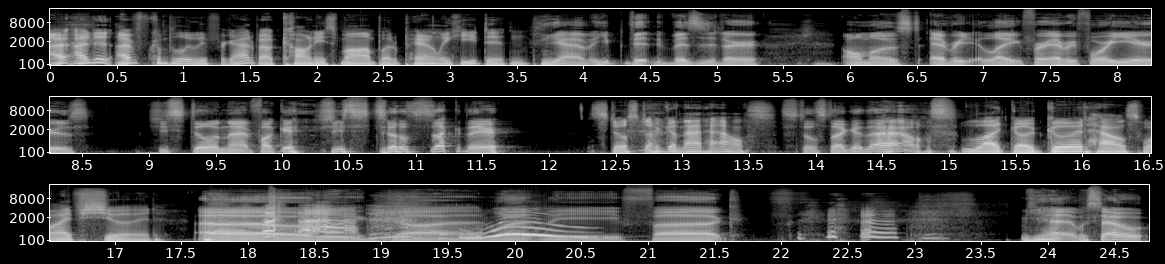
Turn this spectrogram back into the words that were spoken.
I, I did I've completely forgot about Connie's mom, but apparently he didn't. Yeah, but he did, visited her almost every like for every four years. She's still in that fucking. She's still stuck there. Still stuck in that house. Still stuck in the house. Like a good housewife should. Oh my god! What the fuck? Yeah, so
